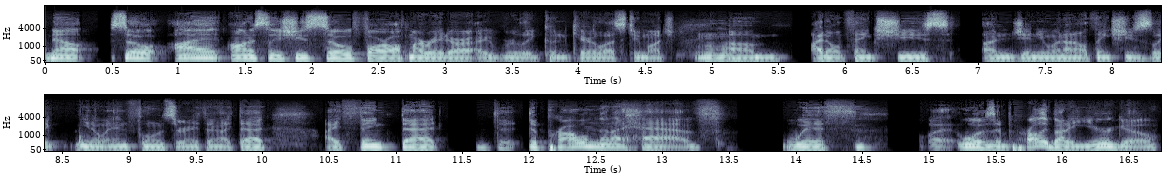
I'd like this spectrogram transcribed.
Now, so I honestly, she's so far off my radar. I really couldn't care less too much. Mhm. Um, I don't think she's ungenuine. I don't think she's like you know an influencer or anything like that. I think that the the problem that I have with what was it probably about a year ago,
